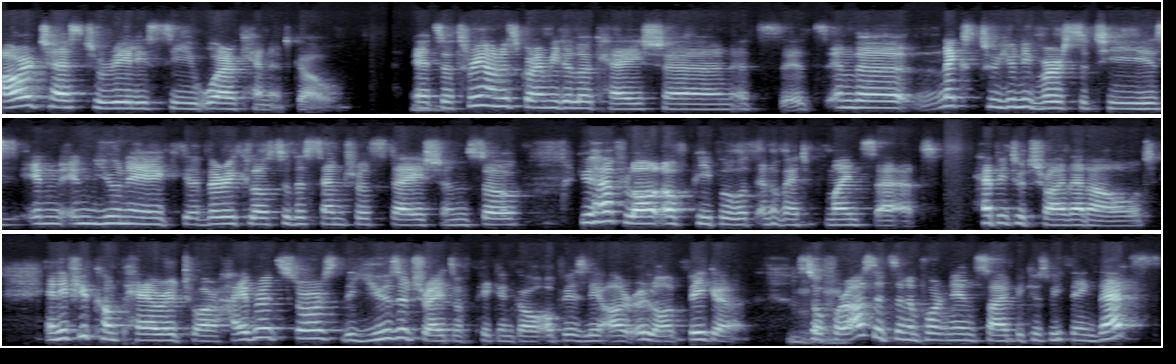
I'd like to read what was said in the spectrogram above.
our test to really see where can it go. It's a 300 square meter location. It's it's in the next to universities in in Munich, very close to the central station. So you have a lot of people with innovative mindset happy to try that out. And if you compare it to our hybrid stores, the usage rates of Pick and Go obviously are a lot bigger. Mm-hmm. So for us, it's an important insight because we think that's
